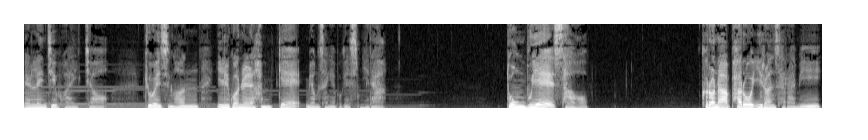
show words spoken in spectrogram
엘렌지 화이처 교회 증언 1권을 함께 명상해 보겠습니다. 동부의 사업 그러나 바로 이런 사람이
